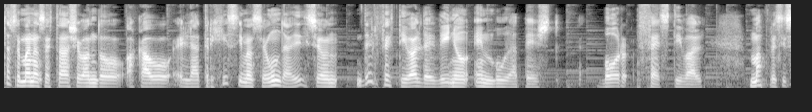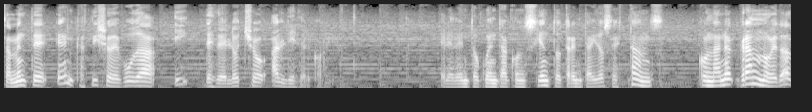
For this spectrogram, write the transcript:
Esta semana se está llevando a cabo la 32 edición del Festival del Vino en Budapest, Bor Festival, más precisamente en el Castillo de Buda y desde el 8 al 10 del corriente. El evento cuenta con 132 stands, con la gran novedad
